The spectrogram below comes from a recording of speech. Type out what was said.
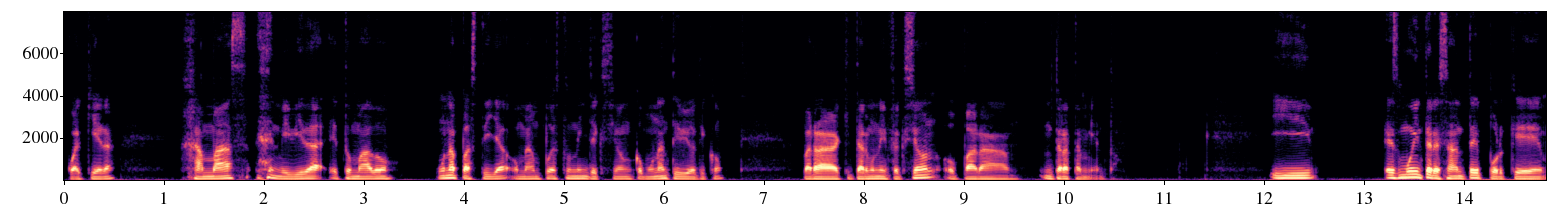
cualquiera. Jamás en mi vida he tomado una pastilla o me han puesto una inyección como un antibiótico para quitarme una infección o para un tratamiento. Y es muy interesante porque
